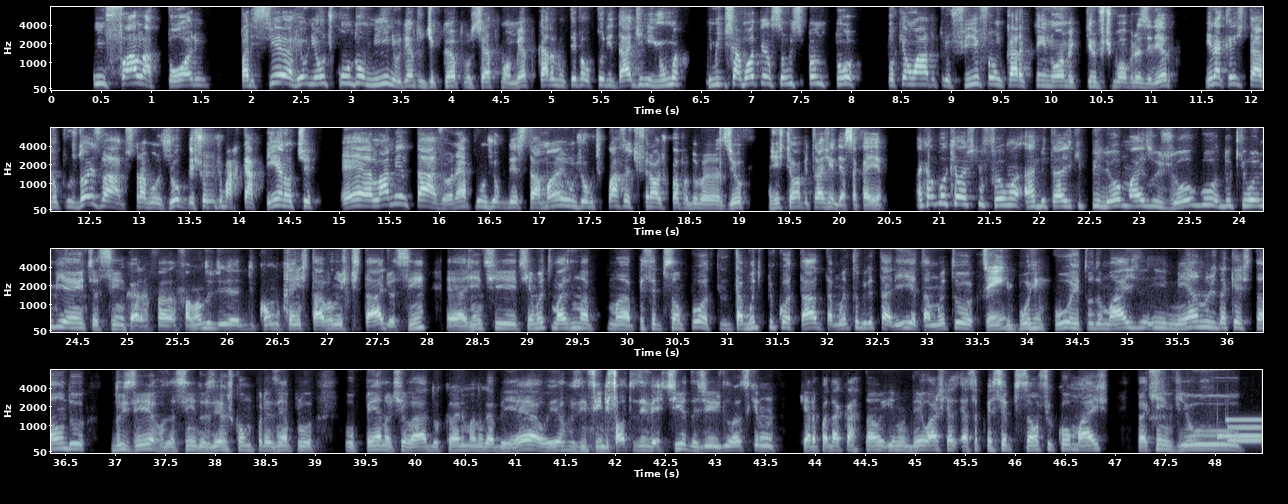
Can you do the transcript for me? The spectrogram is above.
um falatório, parecia reunião de condomínio dentro de campo num certo momento, o cara não teve autoridade nenhuma e me chamou a atenção, espantou, porque é um árbitro FIFA, um cara que tem nome aqui no futebol brasileiro, inacreditável para os dois lados, travou o jogo, deixou de marcar pênalti, é lamentável, né? Para um jogo desse tamanho, um jogo de quarta de final de Copa do Brasil, a gente tem uma arbitragem dessa, Caê. Acabou que eu acho que foi uma arbitragem que pilhou mais o jogo do que o ambiente, assim, cara. Fa- Falando de, de como quem estava no estádio, assim, é, a gente tinha muito mais uma, uma percepção, pô, tá muito picotado, tá muito gritaria, tá muito Sim. empurra, empurra e tudo mais, e menos da questão do, dos erros, assim, dos erros como, por exemplo, o pênalti lá do Kahneman no Gabriel, erros, enfim, de faltas invertidas, de lance que, não, que era para dar cartão e não deu. Acho que essa percepção ficou mais para quem viu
